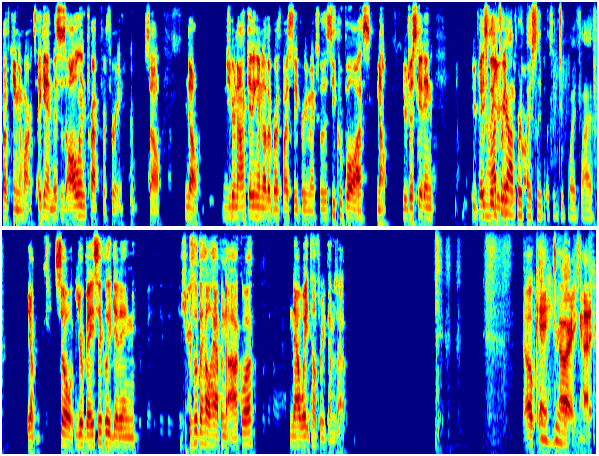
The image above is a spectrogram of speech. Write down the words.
of Kingdom Hearts. Again, this is all in prep for three. So no, you're not getting another Birth by Sleep remix with a secret boss. No, you're just getting. You're No, basically. I you're forgot Birth by Sleep was in 2.5. Yep. So you're basically getting. Here's what the hell happened to Aqua. Now wait till three comes out. Okay. And All Dream right, Box. got it.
